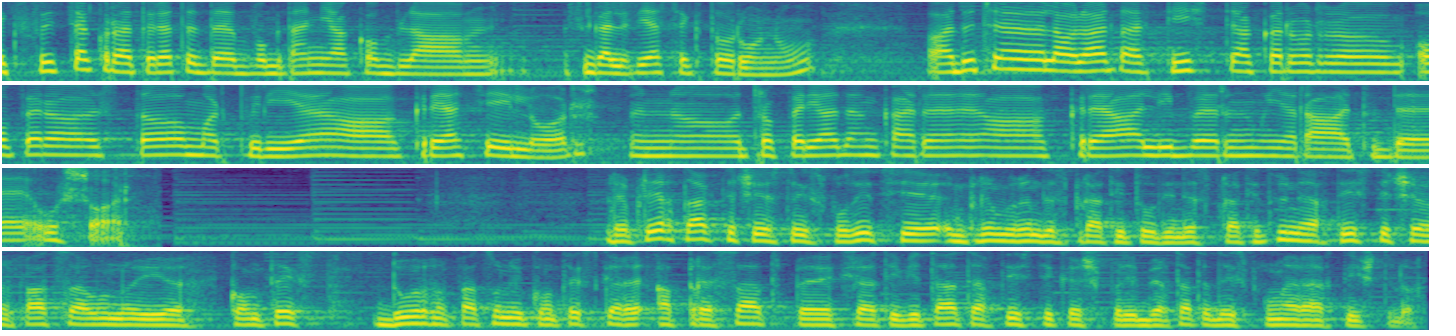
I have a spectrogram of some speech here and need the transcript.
Expoziția curatoriată de Bogdan Iacob la Galeria Sector 1 aduce la oaltă artiști a căror uh, operă stă mărturie a creației lor uh, într-o perioadă în care a crea liber nu era atât de ușor. Replier tactice este o expoziție, în primul rând, despre atitudini, despre atitudini artistice în fața unui context dur, în fața unui context care a presat pe creativitatea artistică și pe libertatea de exprimare a artiștilor.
